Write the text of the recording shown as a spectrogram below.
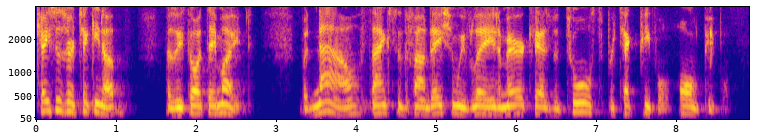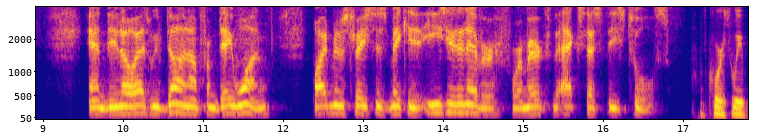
Cases are ticking up as we thought they might. But now, thanks to the foundation we've laid, America has the tools to protect people, all people. And, you know, as we've done from day one, my administration is making it easier than ever for Americans to access these tools. Of course, we've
